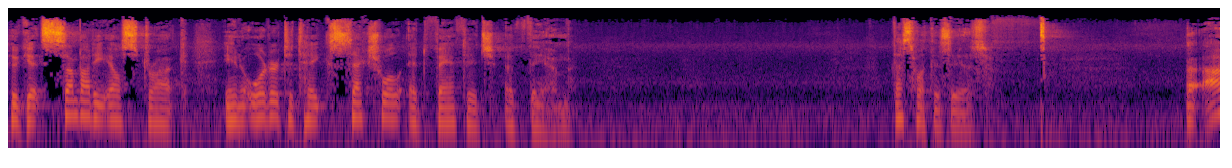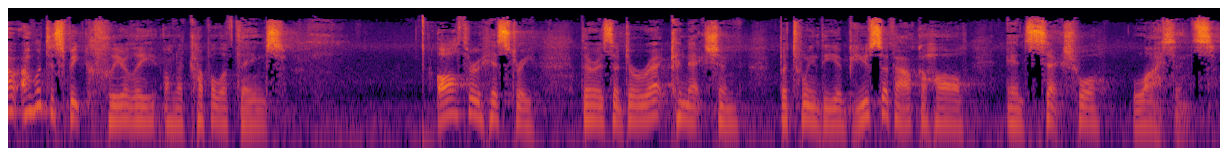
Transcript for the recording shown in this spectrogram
who gets somebody else drunk in order to take sexual advantage of them. That's what this is. Uh, I, I want to speak clearly on a couple of things. All through history, there is a direct connection between the abuse of alcohol and sexual license.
